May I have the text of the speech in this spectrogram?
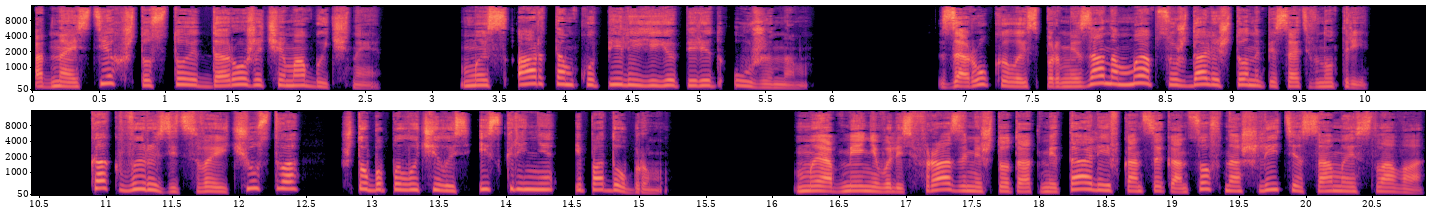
одна из тех, что стоит дороже, чем обычные. Мы с Артом купили ее перед ужином. За рукколой с пармезаном мы обсуждали, что написать внутри. Как выразить свои чувства, чтобы получилось искренне и по-доброму. Мы обменивались фразами, что-то отметали и в конце концов нашли те самые слова.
